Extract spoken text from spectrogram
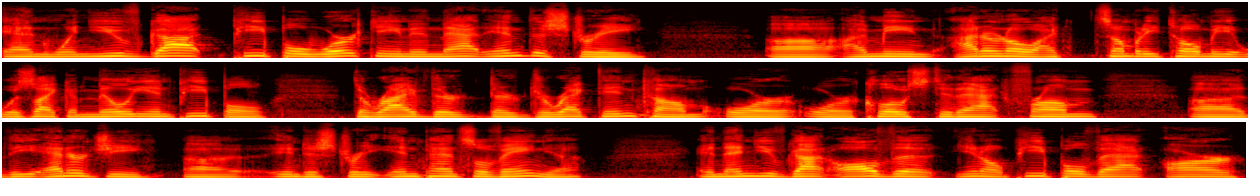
And when you've got people working in that industry, uh, I mean, I don't know. I somebody told me it was like a million people derive their, their direct income or or close to that from uh, the energy uh, industry in Pennsylvania and then you've got all the you know people that are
